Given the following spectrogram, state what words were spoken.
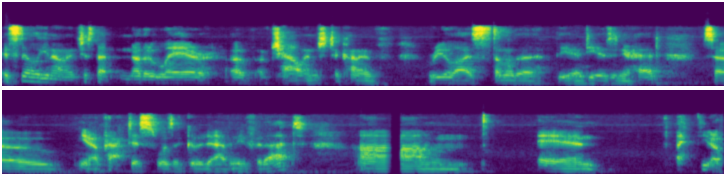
it's still, you know, it's just that another layer of, of challenge to kind of realize some of the, the ideas in your head. So, you know, practice was a good avenue for that. Um, and you know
